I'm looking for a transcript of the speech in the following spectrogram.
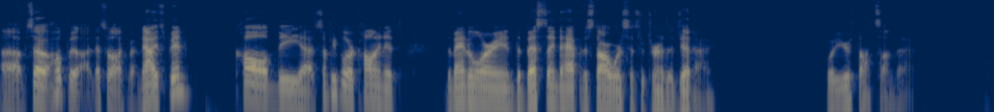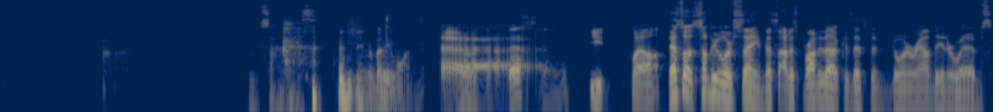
Uh, so hopefully uh, that's what I like about. It. Now it's been called the. Uh, some people are calling it the Mandalorian, the best thing to happen to Star Wars since Return of the Jedi. What are your thoughts on that? Ooh, silence. Everybody at once. uh, Best thing. You, well, That's what some people are saying. That's I just brought it up because that's been going around the interwebs.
